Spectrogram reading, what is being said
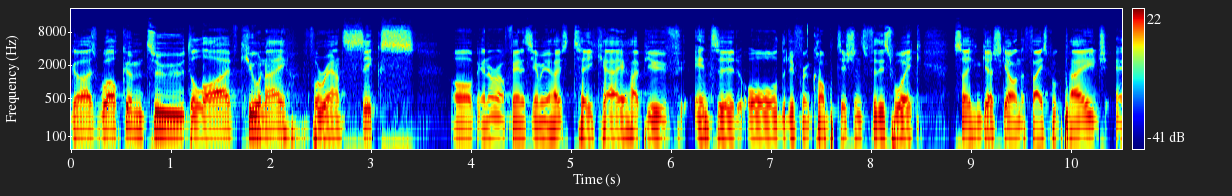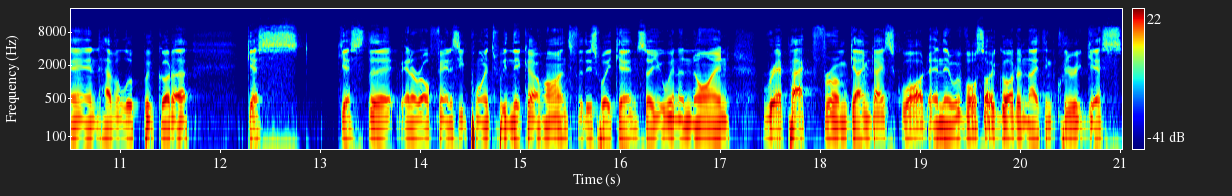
guys, welcome to the live Q&A for round six of NRL Fantasy. I'm your host TK. Hope you've entered all the different competitions for this week. So you can just go on the Facebook page and have a look. We've got a guess guess the NRL fantasy points with Nicho Hynes for this weekend. So you win a nine rare pack from Game Day Squad, and then we've also got a Nathan Cleary guess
